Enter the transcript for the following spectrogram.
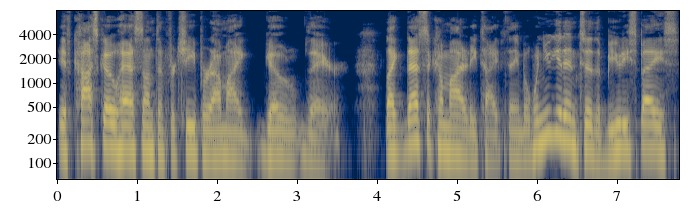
if costco has something for cheaper i might go there like that's a commodity type thing but when you get into the beauty space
